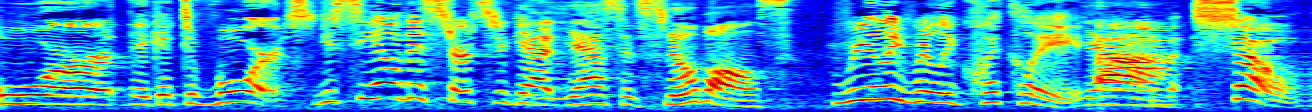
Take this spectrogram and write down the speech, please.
or they get divorced? You see how this starts to get Yes, it snowballs. really, really quickly. Yeah. Um, so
